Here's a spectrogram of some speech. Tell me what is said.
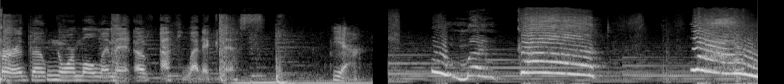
for the normal limit of athleticness. Yeah. Oh my god! Wow!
